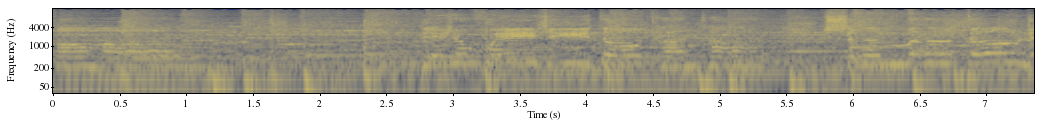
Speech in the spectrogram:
好吗？别让回忆都坍塌，什么都留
